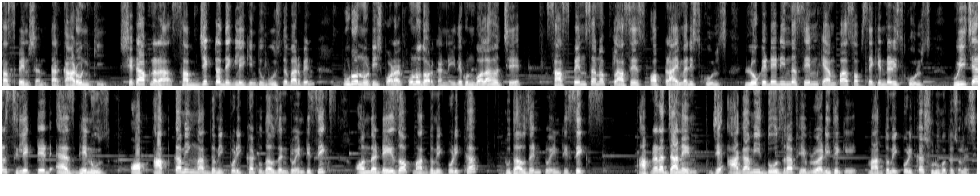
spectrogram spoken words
সাসপেনশন তার কারণ কি? সেটা আপনারা সাবজেক্টটা দেখলেই কিন্তু বুঝতে পারবেন। পুরো নোটিশ পড়ার কোনো দরকার নেই। দেখুন, বলা হচ্ছে suspension of classes of primary schools located in the same campus of secondary schools, which are selected as venues of upcoming মাধ্যমিক পরীক্ষা 2026 on the days of মাধ্যমিক পরীক্ষা 2026 আপনারা জানেন যে আগামী দোসরা ফেব্রুয়ারি থেকে মাধ্যমিক পরীক্ষা শুরু হতে চলেছে।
